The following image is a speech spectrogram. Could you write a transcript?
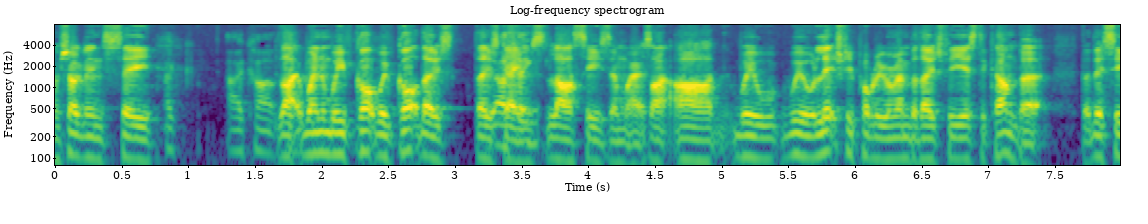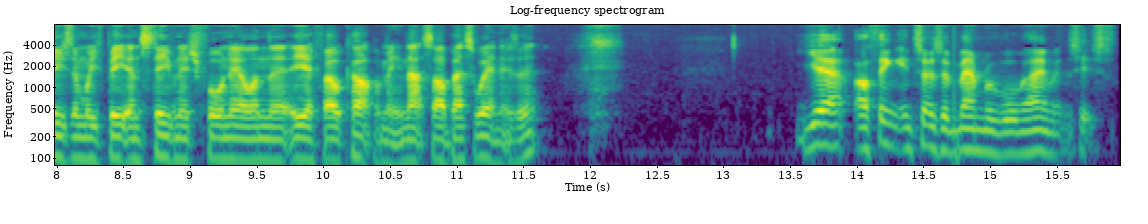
I'm struggling to see. I, I can't. Like when we've got we've got those those I games think- last season where it's like ah we'll we'll literally probably remember those for years to come. But but this season we've beaten Stevenage four 0 in the EFL Cup. I mean that's our best win, is it? Yeah, I think in terms of memorable moments, it's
